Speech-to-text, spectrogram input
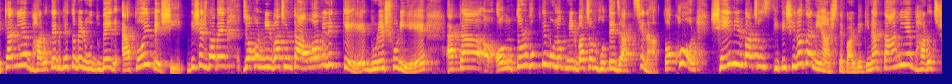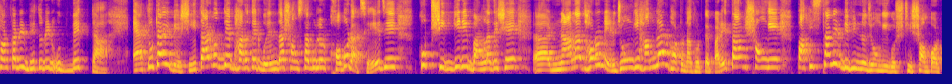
এটা নিয়ে ভারতের ভেতরের উদ্বেগ এতই বেশি, বিশেষভাবে যখন নির্বাচনটা আওয়ামী লীগকে দূরে সরিয়ে একটা অন্তর্ভুক্তিমূলক নির্বাচন হতে যাচ্ছে না, তখন সেই নির্বাচন স্থিতিশীলতা নিয়ে আসতে পারবে কিনা তা নিয়ে ভারত সরকারের ভেতরের উদ্বেগটা এতটাই বেশি, তার মধ্যে ভারতের গোয়েন্দা সংস্থাগুলোর খবর আছে যে খুব শিগগিরই বাংলাদেশে নানা ধরনের জঙ্গি হামলার ঘটনা ঘটতে পারে, তার সঙ্গে পাকিস্তানের বিভিন্ন জঙ্গি গোষ্ঠীর সম্পর্ক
